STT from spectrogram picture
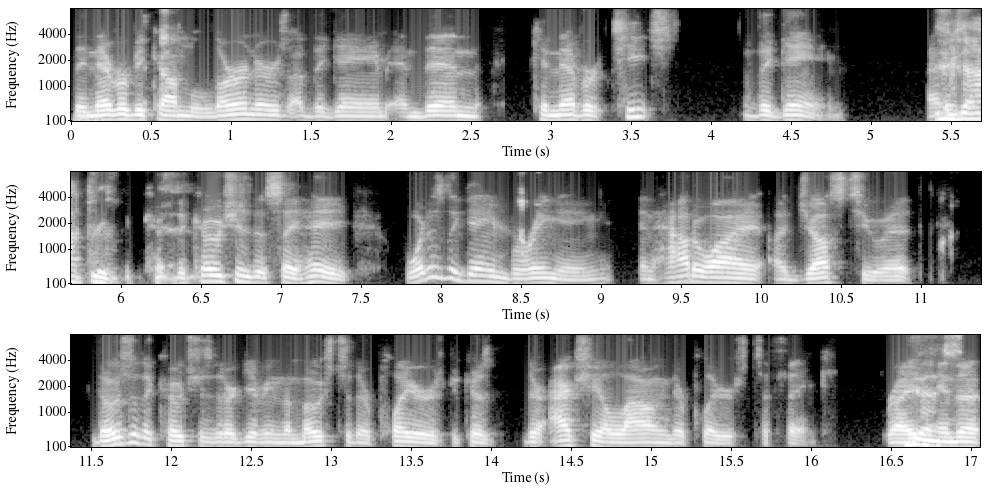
They mm-hmm. never become learners of the game and then can never teach the game. Exactly. the, the coaches that say hey what is the game bringing and how do i adjust to it? Those are the coaches that are giving the most to their players because they're actually allowing their players to think right? Yes. and the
